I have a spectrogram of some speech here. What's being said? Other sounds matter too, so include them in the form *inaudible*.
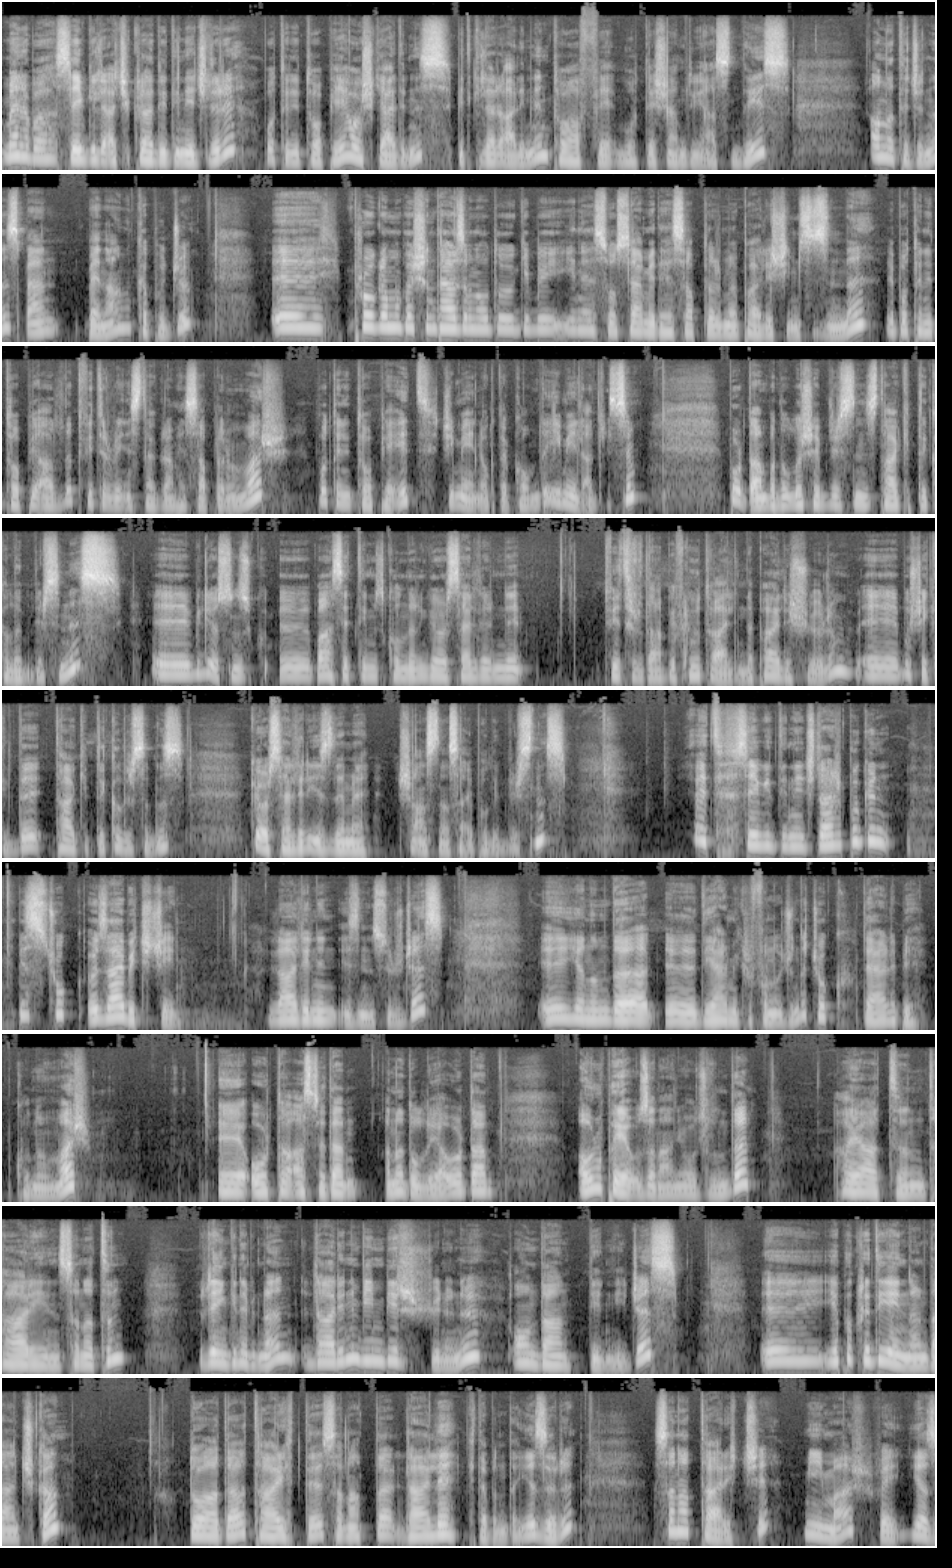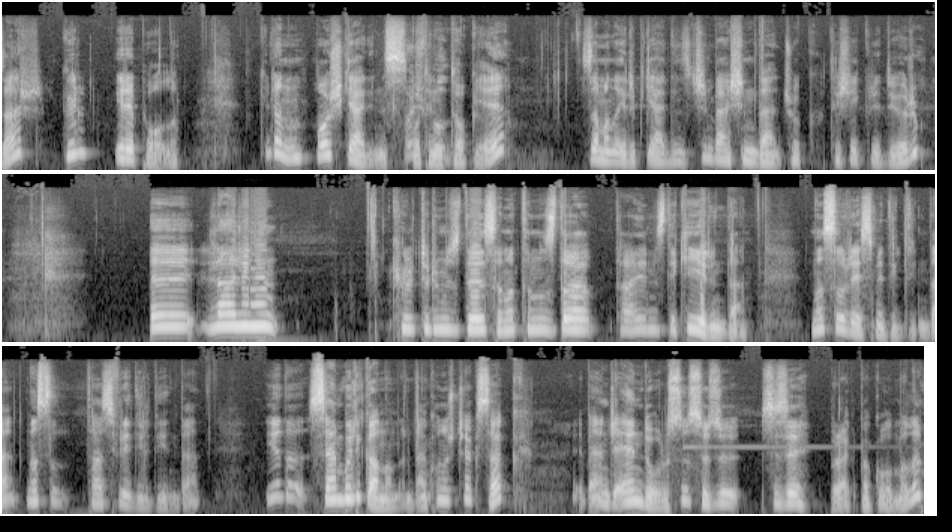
Merhaba sevgili Açık Radyo dinleyicileri. Botanitopya'ya hoş geldiniz. Bitkiler aleminin tuhaf ve muhteşem dünyasındayız. Anlatıcınız ben Benan Kapucu. Ee, programın başında her zaman olduğu gibi yine sosyal medya hesaplarımı paylaşayım sizinle. E, Botanitopya adlı Twitter ve Instagram hesaplarım var. botanitopya.gmail.com'da e-mail adresim. Buradan bana ulaşabilirsiniz, takipte kalabilirsiniz. Ee, biliyorsunuz e, bahsettiğimiz konuların görsellerini Twitter'da bir flut halinde paylaşıyorum. E, bu şekilde takipte kalırsanız görselleri izleme şansına sahip olabilirsiniz. Evet sevgili dinleyiciler bugün biz çok özel bir çiçeğin, lalenin izini süreceğiz. E, yanımda e, diğer mikrofon ucunda çok değerli bir konuğum var. E, Orta Asya'dan Anadolu'ya, oradan Avrupa'ya uzanan yolculuğunda hayatın, tarihin, sanatın rengine binen Lale'nin Binbir Günü'nü ondan dinleyeceğiz. E, Yapı Kredi yayınlarından çıkan Doğada, Tarihte, Sanatta Lale kitabında yazarı, sanat tarihçi, mimar ve yazar Gül İrepoğlu. Gül Hanım hoş geldiniz hoş Botanitopya'ya. Zaman ayırıp geldiğiniz için ben şimdiden çok teşekkür ediyorum. E, Lale'nin kültürümüzde, sanatımızda, tarihimizdeki yerinden nasıl resmedildiğinden, nasıl tasvir edildiğinden ya da sembolik anlamlarından konuşacaksak e, bence en doğrusu sözü size bırakmak olmalı.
